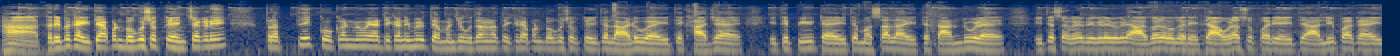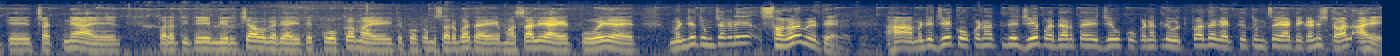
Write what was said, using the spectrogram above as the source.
हां. तर हे बघा इथे आपण बघू शकतो ह्यांच्याकडे प्रत्येक कोकण मेवा या ठिकाणी मिळतोय. म्हणजे उदाहरणार्थ इकडे आपण बघू शकतो इथे लाडू आहे इथे खाजा आहे इथे पीठ आहे इथे मसाला आहे इथे तांदूळ आहे इथे सगळे वेगळे वेगळे आगळ वगैरे इथे आवळा सुपारी आहे इथे आलिपाक आहे इथे चटण्या आहेत परत इथे मिरच्या वगैरे आहे इथे कोकम आहे इथे कोकम सरबत आहे मसाले आहेत पोहे आहेत. म्हणजे तुमच्याकडे सगळं मिळते. हां म्हणजे जे कोकणातले जे पदार्थ आहे जे कोकणातले उत्पादक आहेत ते तुमचं या ठिकाणी स्टॉल आहे.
